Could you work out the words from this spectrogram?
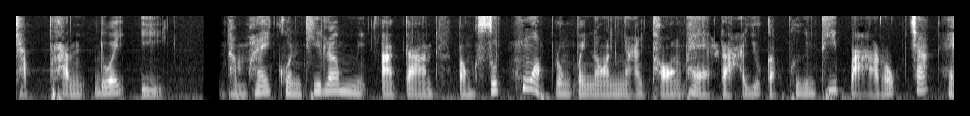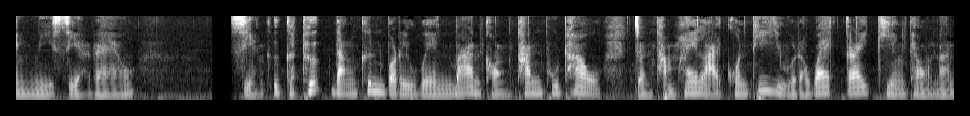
ฉับพลันด้วยอีกทำให้คนที่เริ่มมีอาการต้องสุดหวบลงไปนอนหงายท้องแผ่หราอยู่กับพื้นที่ป่ารกชักแห่งนี้เสียแล้ว เสียงอึกกระทึกดังขึ้นบริเวณบ้านของท่านผู้เฒ่า จนทำให้หลายคนที่อยู่ระแวกใกล้เคียงแถวนั้น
